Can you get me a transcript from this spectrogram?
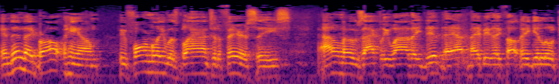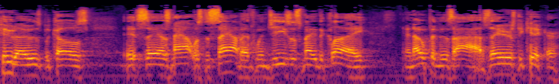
And then they brought him, who formerly was blind, to the Pharisees. I don't know exactly why they did that. Maybe they thought they'd get a little kudos because it says, Now it was the Sabbath when Jesus made the clay and opened his eyes. There's the kicker.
